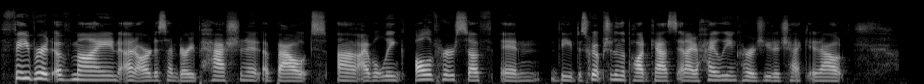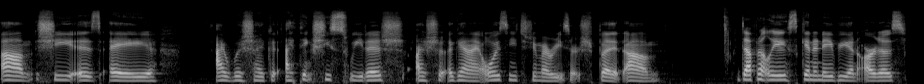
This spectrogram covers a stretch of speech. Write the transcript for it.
favorite of mine, an artist I'm very passionate about. Uh, I will link all of her stuff in the description of the podcast, and I highly encourage you to check it out. Um, she is a, I wish I could, I think she's Swedish. I should, again, I always need to do my research, but um, definitely a Scandinavian artist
